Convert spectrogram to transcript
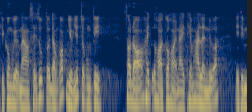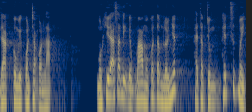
thì công việc nào sẽ giúp tôi đóng góp nhiều nhất cho công ty? Sau đó hãy tự hỏi câu hỏi này thêm hai lần nữa để tìm ra công việc quan trọng còn lại. Một khi đã xác định được ba mối quan tâm lớn nhất, hãy tập trung hết sức mình,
